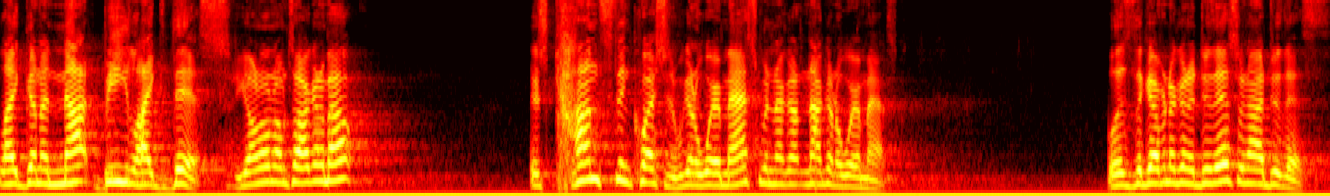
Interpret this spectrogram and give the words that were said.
like gonna not be like this? Y'all know what I'm talking about? There's constant questions. We're gonna wear masks, we're not gonna, not gonna wear masks. Well, is the governor gonna do this or not do this?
